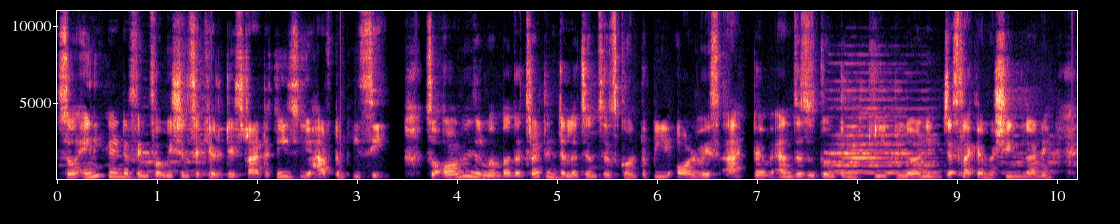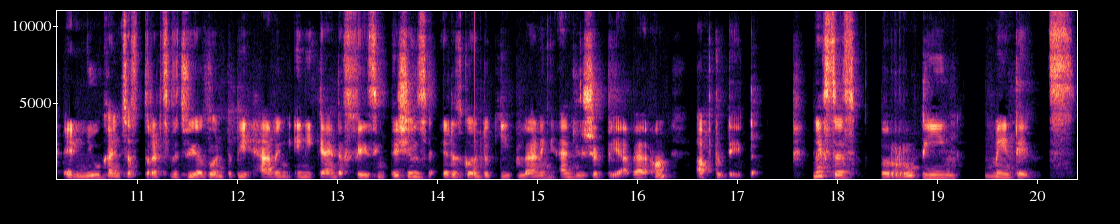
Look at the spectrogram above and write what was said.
So any kind of information security strategies you have to be seeing. So always remember the threat intelligence is going to be always active and this is going to keep learning just like a machine learning in new kinds of threats which we are going to be having any kind of facing issues. It is going to keep learning and you should be aware on up to date. Next is routine maintenance.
